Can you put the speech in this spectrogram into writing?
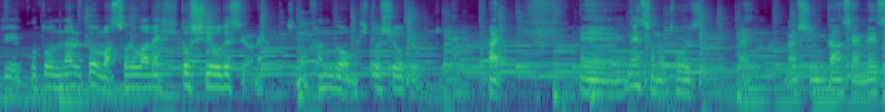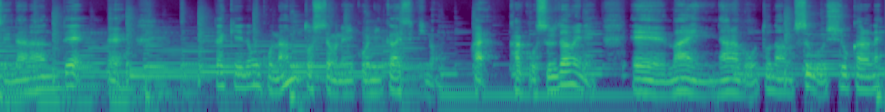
っていうことになると、ま、それはね、ひとしおですよね。その感動もひとしおということで。はいえーね、その当時、はい、新幹線列に並んで、えーだけれども、こう何としてもね、こう2階席の、はい、確保するために、えー、前に並ぶ大人のすぐ後ろからね、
